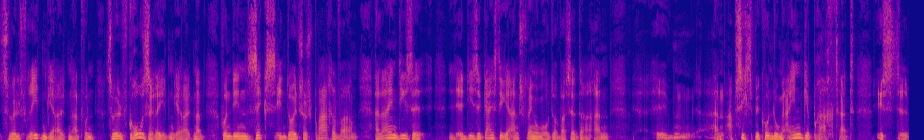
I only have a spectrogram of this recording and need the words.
zwölf Reden gehalten hat, von zwölf große Reden gehalten hat, von denen sechs in deutscher Sprache waren. Allein diese äh, diese geistige Anstrengung oder was er da an äh, an Absichtsbekundung eingebracht hat, ist, äh,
